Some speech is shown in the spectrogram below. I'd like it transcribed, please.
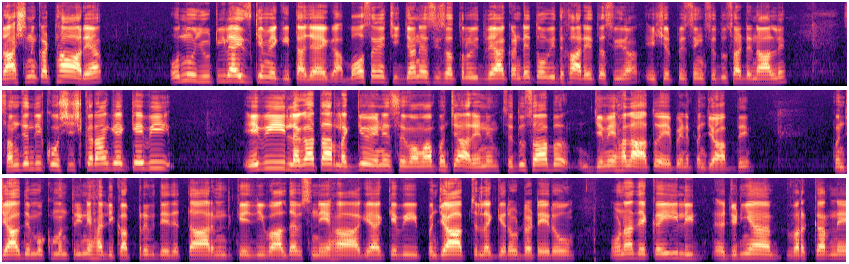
ਰਾਸ਼ਨ ਇਕੱਠਾ ਹੋ ਰਿਹਾ, ਉਹਨੂੰ ਯੂਟਿਲਾਈਜ਼ ਕਿਵੇਂ ਕੀਤਾ ਜਾਏਗਾ? ਬਹੁਤ ਸਾਰੀਆਂ ਚੀਜ਼ਾਂ ਨੇ, ਅਸੀਂ ਸਤਲੁਜ ਦਰਿਆ ਕੰਢੇ ਤੋਂ ਵੀ ਦਿਖਾ ਰਹੇ ਤਸਵੀਰਾਂ, ਈਸ਼ਰਪ੍ਰੀਤ ਸਿੰਘ ਸਿੱਧੂ ਸਾਡੇ ਨਾਲ ਨੇ। ਸਮਝਣ ਦੀ ਕੋਸ਼ਿਸ਼ ਕਰਾਂਗੇ ਕਿ ਵੀ ਇਹ ਵੀ ਲਗਾਤਾਰ ਲੱਗੇ ਹੋਏ ਨੇ, ਸੇਵਾਵਾਂ ਪਹੁੰਚਾ ਰਹੇ ਨੇ। ਸਿੱਧੂ ਸਾਹਿਬ, ਜਿਵੇਂ ਹਾਲਾਤ ਹੋਏ ਪਏ ਨੇ ਪੰਜਾਬ ਦੇ ਪੰਜਾਬ ਦੇ ਮੁੱਖ ਮੰਤਰੀ ਨੇ ਹੈਲੀਕਾਪਟਰ ਵੀ ਦੇ ਦਿੱਤਾ। ਅਰਵਿੰਦ ਕੇਜਰੀਵਾਲ ਦਾ ਵੀ ਸੁਨੇਹਾ ਆ ਗਿਆ ਕਿ ਵੀ ਪੰਜਾਬ 'ਚ ਲੱਗੇ ਰਹੋ ਡਟੇ ਰਹੋ। ਉਹਨਾਂ ਦੇ ਕਈ ਜਿਹੜੀਆਂ ਵਰਕਰ ਨੇ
